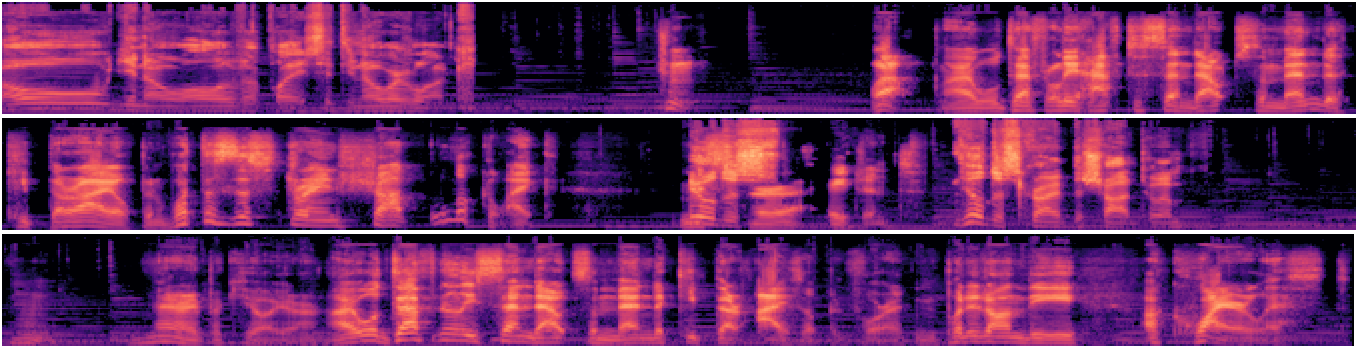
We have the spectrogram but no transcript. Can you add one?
Oh, you know, all over the place. If you know where to look. Hmm. Well, I will definitely have to send out some men to keep their eye open. What does this strange shot look like, He'll just-. Agent? He'll describe the shot to him. Very peculiar. I will definitely send out some men to keep their eyes open for it and put it on the acquire list.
